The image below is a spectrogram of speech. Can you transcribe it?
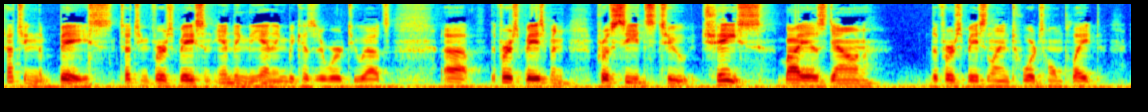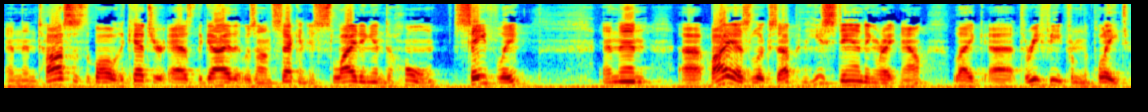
touching the base, touching first base and ending the inning because there were two outs, uh, the first baseman proceeds to chase Baez down the first base line towards home plate and then tosses the ball to the catcher as the guy that was on second is sliding into home safely. And then uh, Baez looks up and he's standing right now like uh, three feet from the plate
